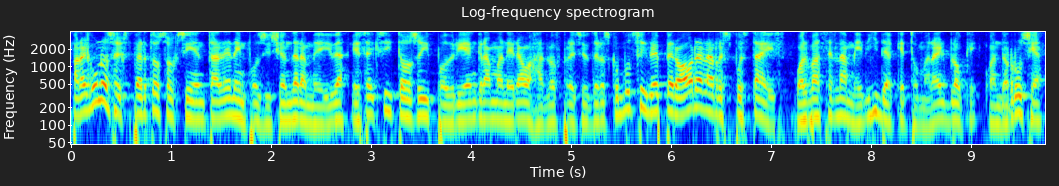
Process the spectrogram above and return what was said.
Para algunos expertos occidentales la imposición de la medida es exitoso y podría en gran manera bajar los precios de los combustibles, pero ahora la respuesta es ¿cuál va a ser la medida que tomará el bloque cuando Rusia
